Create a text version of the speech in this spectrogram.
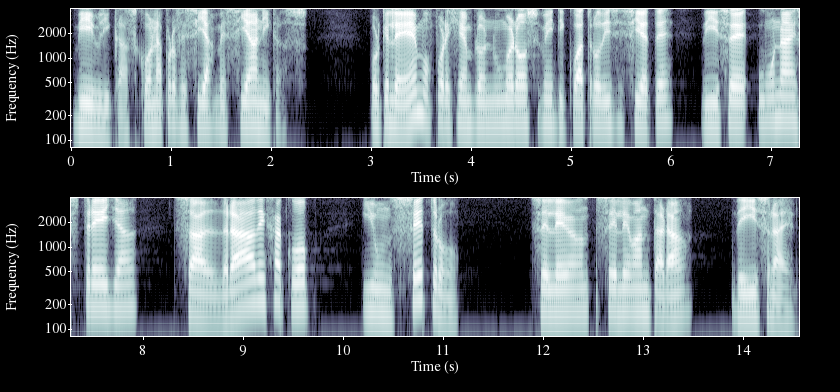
bíblicas, con las profecías mesiánicas. Porque leemos, por ejemplo, en números 24, 17, dice, una estrella saldrá de Jacob y un cetro se, levantará de Israel.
